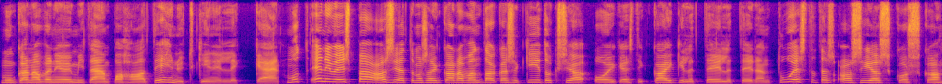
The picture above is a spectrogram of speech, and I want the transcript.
mun kanavani ei mitään pahaa tehnyt kenellekään. Mut anyways, pääasia, että mä sain kanavan takaisin. Kiitoksia oikeasti kaikille teille teidän tuesta tässä asiassa, koska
